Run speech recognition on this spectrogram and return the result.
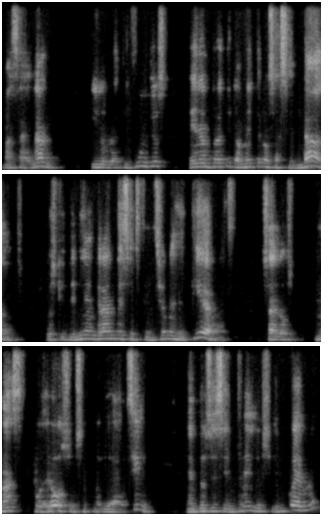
más adelante, y los latifundios eran prácticamente los hacendados, los que tenían grandes extensiones de tierras, o sea, los más poderosos, se podría decir. Entonces, entre ellos y el pueblo,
